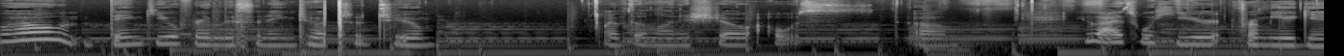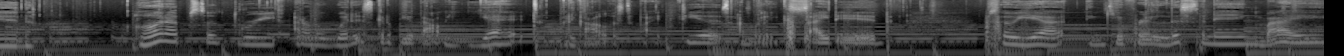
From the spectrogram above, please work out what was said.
Well, thank you for listening to episode two of the Lana Show. I was, um, you guys will hear from me again on episode three. I don't know what it's gonna be about yet, but I got a list of ideas. I'm really excited. So yeah, thank you for listening. Bye.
